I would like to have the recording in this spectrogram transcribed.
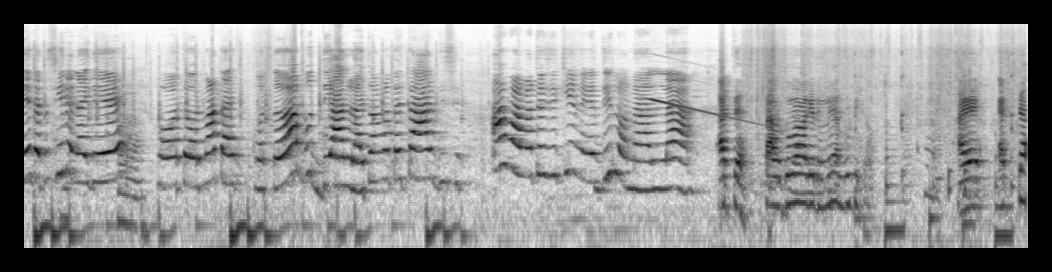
সেটা তো ছিঁড়ে নাই হ্যাঁ। ও তোর মাথায় কত বুদ্ধি আল্লাহ তোর মাথায় তার দিছে। আমার মাথায় যে কিনে দিল না আল্লাহ? আচ্ছা ধুলা লাগাই দিমনি আর রুটি খাও। আর একটা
